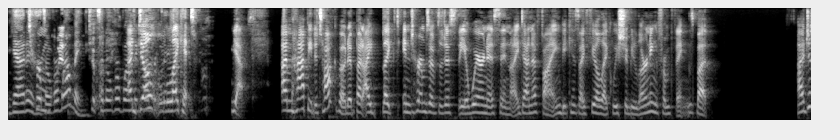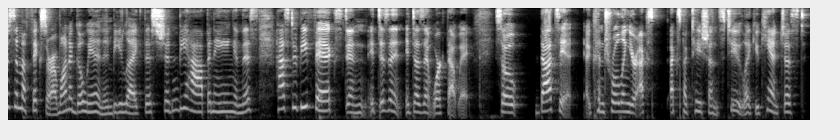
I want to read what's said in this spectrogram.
Yeah, it is. Turmoil. It's overwhelming. It's an overwhelming. I don't like it. Yeah. I'm happy to talk about it, but I like in terms of just the awareness and identifying because I feel like we should be learning from things, but I just am a fixer. I want to go in and be like, this shouldn't be happening and this has to be fixed. And it doesn't, it doesn't work that way. So that's it. Controlling your ex- expectations too. Like you can't just,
